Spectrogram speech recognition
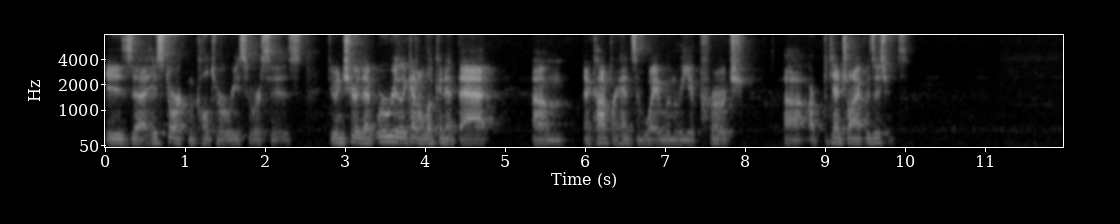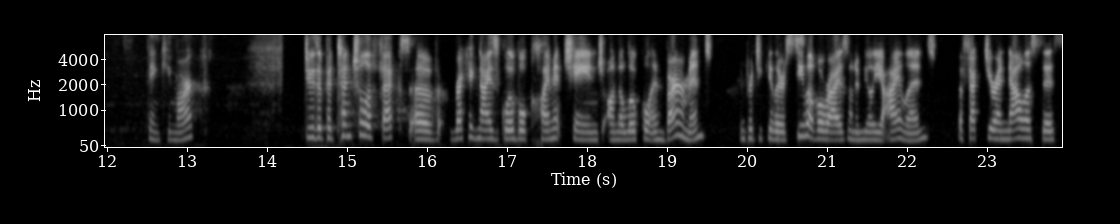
is uh, historic and cultural resources to ensure that we're really kind of looking at that um, in a comprehensive way when we approach uh, our potential acquisitions. Thank you, Mark. Do the potential effects of recognized global climate change on the local environment in particular sea level rise on Amelia Island, affect your analysis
